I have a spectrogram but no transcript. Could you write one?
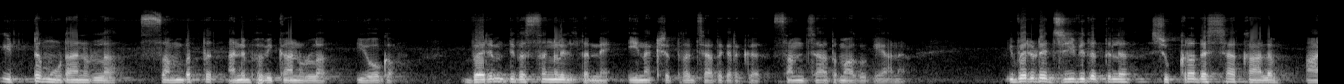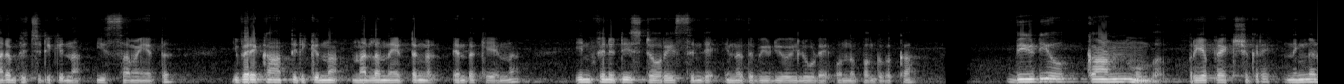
ഇട്ടുമൂടാനുള്ള സമ്പത്ത് അനുഭവിക്കാനുള്ള യോഗം വരും ദിവസങ്ങളിൽ തന്നെ ഈ നക്ഷത്ര ജാതകർക്ക് സംജാതമാകുകയാണ്. ഇവരുടെ ജീവിതത്തിൽ ശുക്രദശ കാലം ആരംഭിച്ചിരിക്കുന്ന ഈ സമയത്ത് ഇവരെ കാത്തിരിക്കുന്ന നല്ല നേട്ടങ്ങൾ എന്തൊക്കെയെന്ന് ഇൻഫിനിറ്റി സ്റ്റോറീസിന്റെ ഇന്നത്തെ വീഡിയോയിലൂടെ ഒന്ന് പങ്കുവെക്കാം. വീഡിയോ കാണും മുമ്പ് പ്രിയ പ്രേക്ഷകരെ നിങ്ങൾ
